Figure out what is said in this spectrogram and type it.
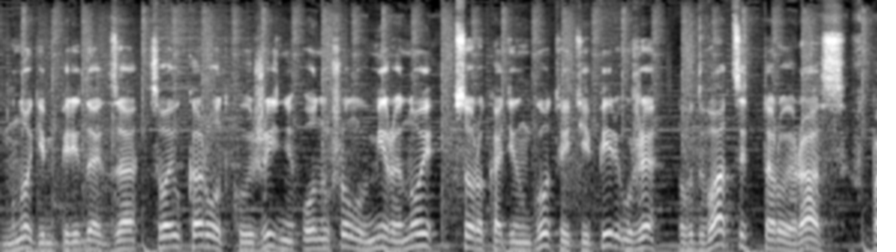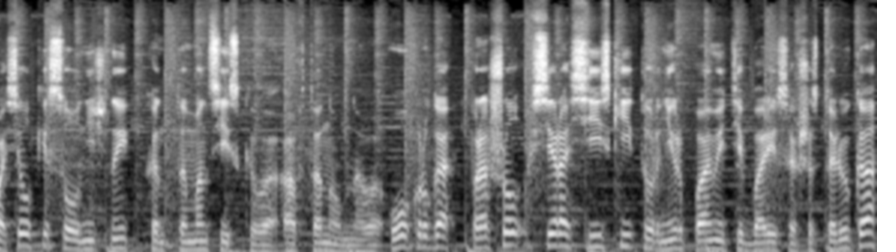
многим передать за свою короткую жизнь. Он ушел в мир иной в 41 год и теперь уже в 22 раз в поселке Солнечный Ханты-Мансийского автономного округа прошел всероссийский турнир памяти Бориса Шестолюка.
